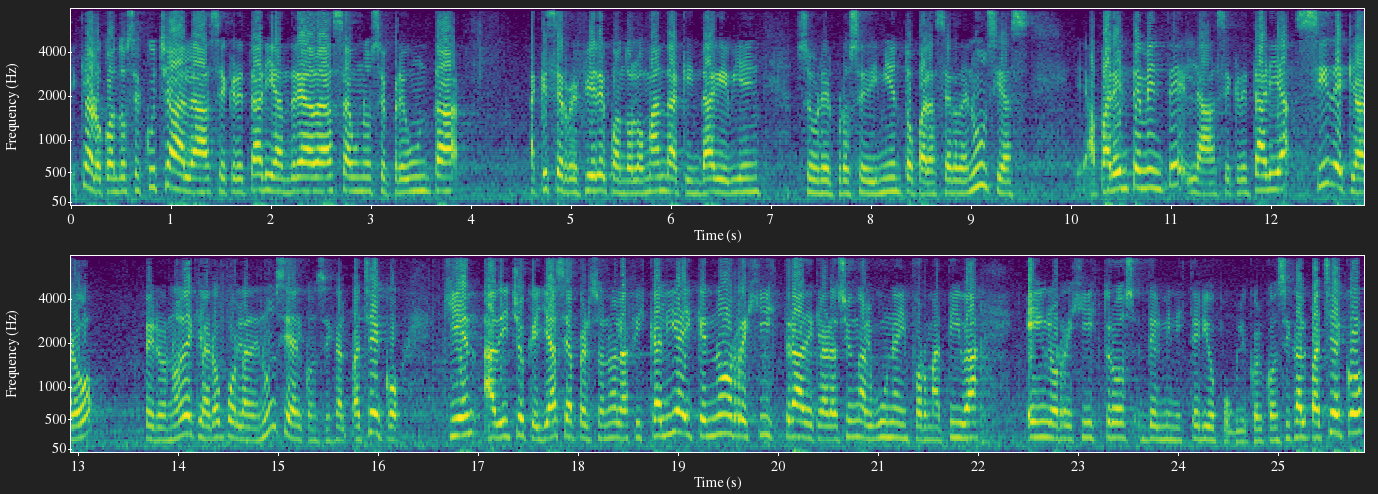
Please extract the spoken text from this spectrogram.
Y claro, cuando se escucha a la secretaria Andrea Daza, uno se pregunta a qué se refiere cuando lo manda a que indague bien sobre el procedimiento para hacer denuncias. Eh, aparentemente la secretaria sí declaró pero no declaró por la denuncia del concejal Pacheco, quien ha dicho que ya se apersonó a la Fiscalía y que no registra declaración alguna informativa en los registros del Ministerio Público. El concejal Pacheco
